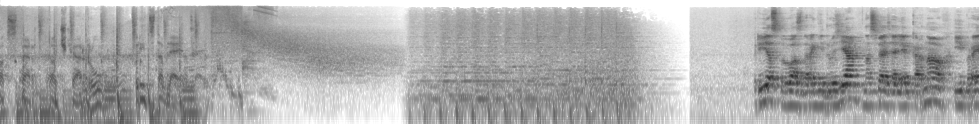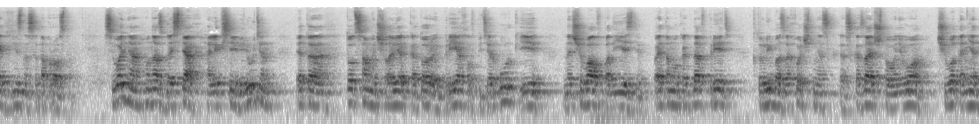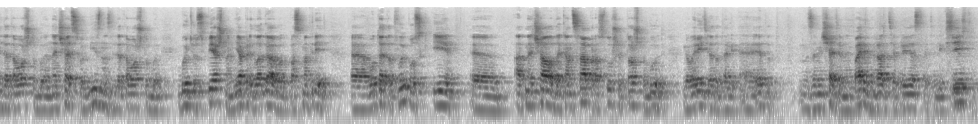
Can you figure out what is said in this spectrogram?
Отстар.ру представляет Приветствую вас, дорогие друзья! На связи Олег Карнаух и проект «Бизнес – это просто». Сегодня у нас в гостях Алексей Вилютин. Это тот самый человек, который приехал в Петербург и ночевал в подъезде. Поэтому, когда впредь кто-либо захочет мне сказать, что у него чего-то нет для того, чтобы начать свой бизнес, для того, чтобы быть успешным, я предлагаю вот посмотреть э, вот этот выпуск и э, от начала до конца прослушать то, что будет говорить этот, э, этот замечательный парень. Рад тебя приветствовать, Алексей.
